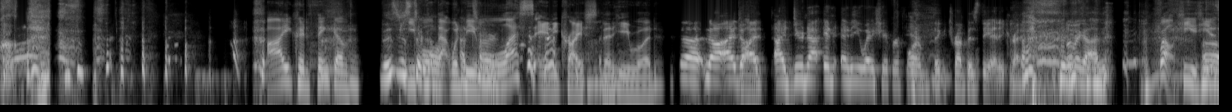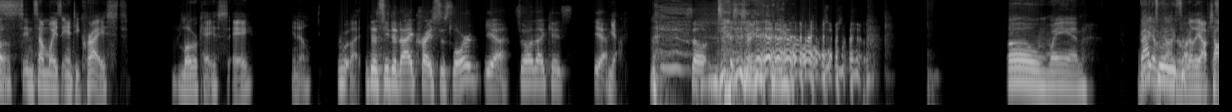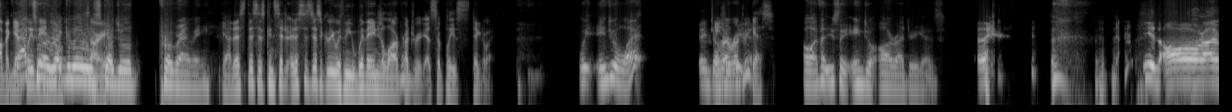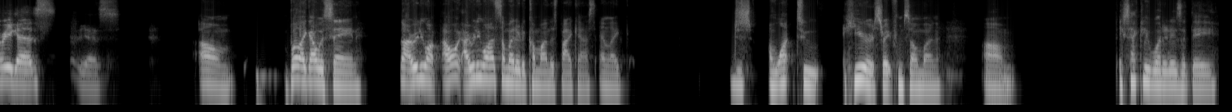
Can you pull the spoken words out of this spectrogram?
I could think of this just took people a- that would be turn. less antichrist than he would. Uh, no, I, do, I I do not in any way, shape, or form think Trump is the Antichrist. Moving on. Well, he he Oh. is in some ways antichrist, lowercase a, you know. But- Does he deny Christ is Lord? Yeah. So in that case, yeah. Yeah. So oh man, we have to what we gotten were really off topic. Yeah, back please, to our Angel. regularly Sorry. scheduled programming. Yeah, this this is consider this is disagree with me with Angel R. Rodriguez. So please take it away. Wait, Angel, what? Angel, Angel Rodriguez. Rodriguez. Oh, I thought you said Angel R. Rodriguez. He is all Rodriguez. yes. Um, but like I was saying, no, I really want, I want, I really want somebody to come on this podcast and like, just I want to hear straight from someone, um, exactly what it is that they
